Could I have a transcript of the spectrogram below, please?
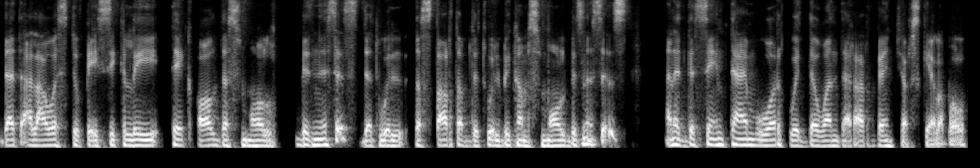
that allow us to basically take all the small businesses that will the startup that will become small businesses and at the same time work with the one that are venture scalable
